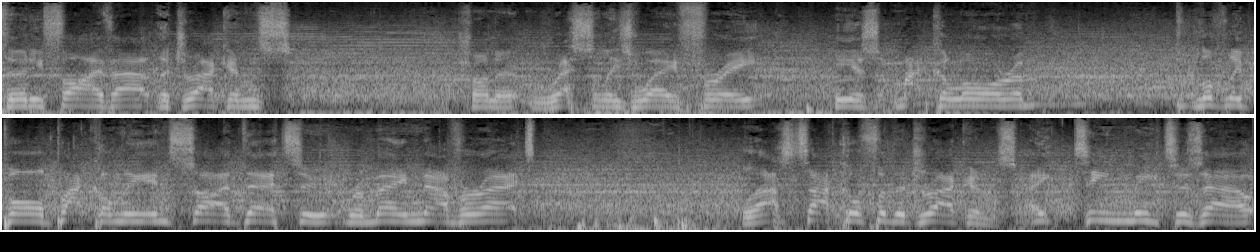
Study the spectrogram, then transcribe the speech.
35 out, the Dragons trying to wrestle his way free. Here's McIlorum. Lovely ball back on the inside there to Romain Navarrete. Last tackle for the Dragons, 18 metres out,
